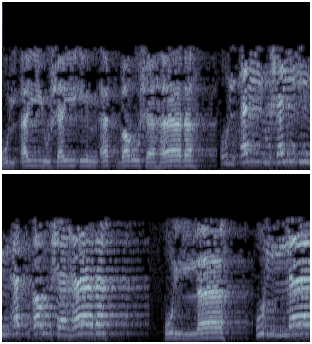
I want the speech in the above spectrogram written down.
قل أي شيء أكبر شهادة قل أي شيء أكبر شهادة قل الله قل الله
